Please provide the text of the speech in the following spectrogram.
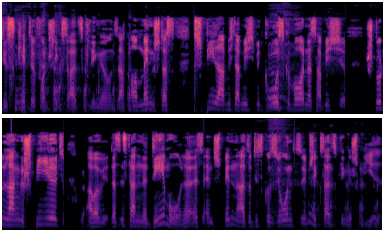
Demo-Diskette von Schicksalsklinge und sagt, oh Mensch, das Spiel habe ich da mich mit groß geworden, das habe ich stundenlang gespielt, aber das ist dann eine Demo, ne? Es entspinnen also Diskussionen zu dem Schicksalsklinge-Spiel.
